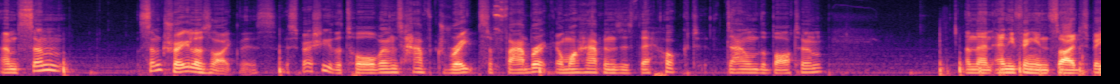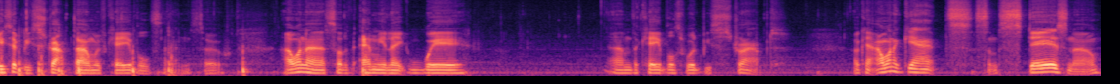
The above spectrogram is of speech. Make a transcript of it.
Um, some some trailers like this, especially the tall ones, have drapes of fabric and what happens is they're hooked down the bottom and then anything inside is basically strapped down with cables then. So I want to sort of emulate where um, the cables would be strapped. Okay, I want to get some stairs now.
